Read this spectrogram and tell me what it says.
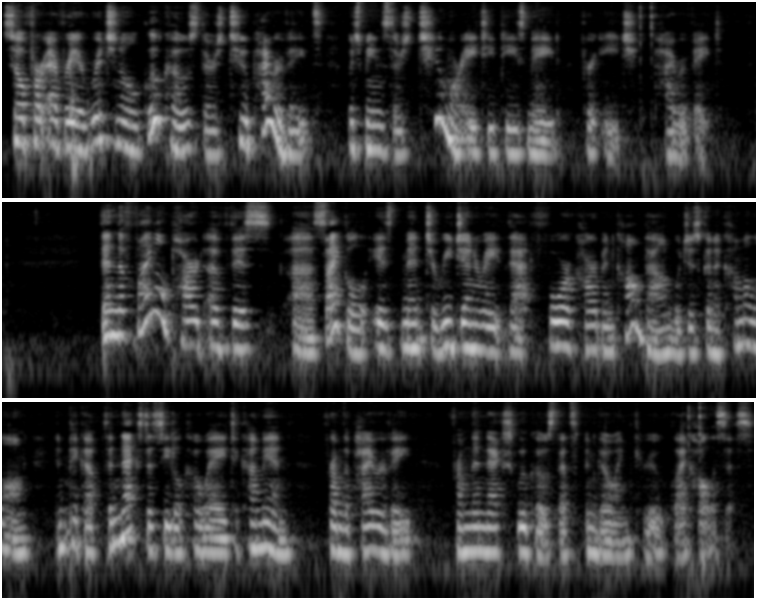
So for every original glucose, there's two pyruvates, which means there's two more ATPs made for each pyruvate. Then the final part of this uh, cycle is meant to regenerate that four carbon compound, which is going to come along and pick up the next acetyl-CoA to come in from the pyruvate from the next glucose that's been going through glycolysis.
